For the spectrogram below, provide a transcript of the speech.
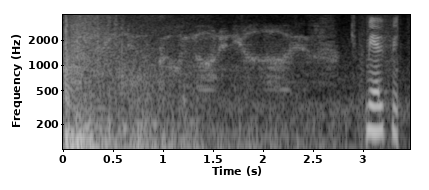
Anything new going on in your life? Help me, help me.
